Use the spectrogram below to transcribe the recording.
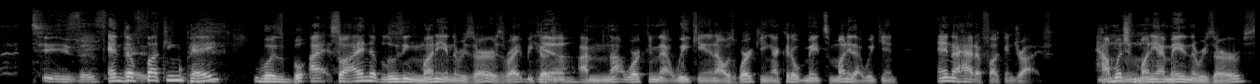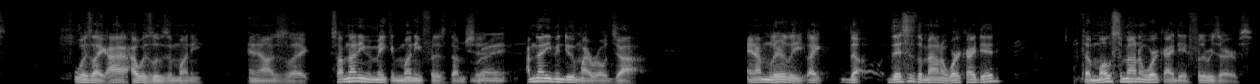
Jesus. and the fucking pay was bu- I, so I ended up losing money in the reserves, right? Because Yeah. I'm not working that weekend, and I was working. I could have made some money that weekend, and I had a fucking drive. How much Mhm. money I made in the reserves was like I, I was losing money, and I was just like, so I'm not even making money for this dumb shit. Right. I'm not even doing my real job, and I'm literally like the this is the amount of work I did. The most amount of work I did for the reserves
